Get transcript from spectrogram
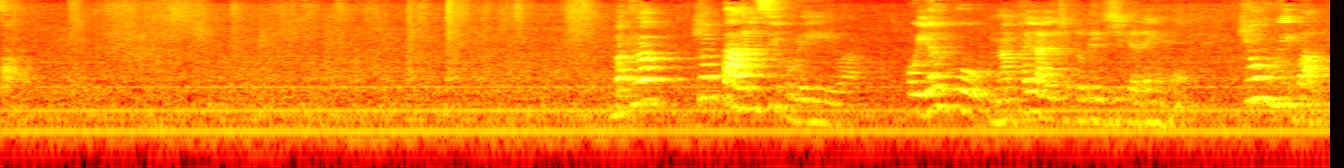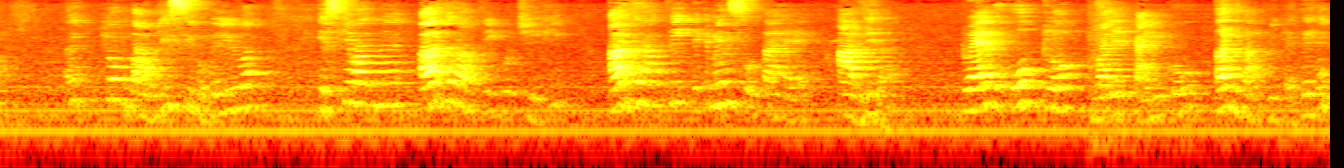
पागल मतलब क्यों पागल सी हो रही है कोयल को नाखल लाल चतुर्वेदी जी कह रहे हैं, क्यों हुई बावली? अरे क्यों बावली सी हो गई हुआ इसके बाद में अर्धरात्रि को चीखी अर्धरात्रि इट मीन्स होता है आधी रात। ट्वेल्व ओ क्लॉक वाले टाइम को अर्धरात्रि कहते हैं।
